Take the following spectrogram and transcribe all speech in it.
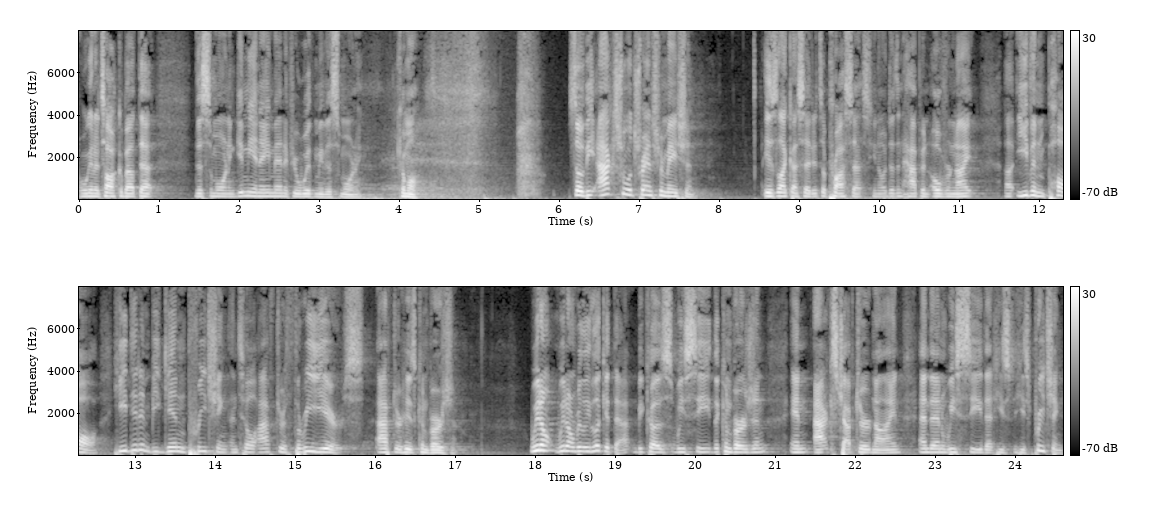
We're going to talk about that this morning. Give me an amen if you're with me this morning. Come on. So, the actual transformation is, like I said, it's a process. You know, it doesn't happen overnight. Uh, even Paul, he didn't begin preaching until after three years after his conversion. We don't, we don't really look at that because we see the conversion in Acts chapter 9, and then we see that he's, he's preaching.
